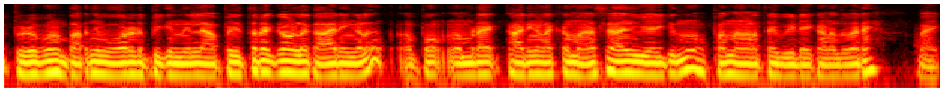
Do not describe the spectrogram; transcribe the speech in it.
എപ്പോഴും എപ്പോഴും പറഞ്ഞ് ബോറടിപ്പിക്കുന്നില്ല അപ്പോൾ ഇത്രയൊക്കെയുള്ള കാര്യങ്ങൾ അപ്പോൾ നമ്മുടെ കാര്യങ്ങളൊക്കെ മനസ്സിലായെന്ന് വിചാരിക്കുന്നു. അപ്പം നാളത്തെ വീഡിയോ കാണുന്നത് വരെ. ബൈ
